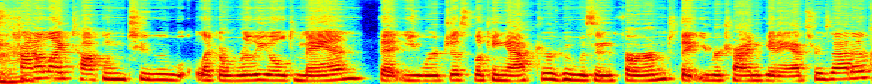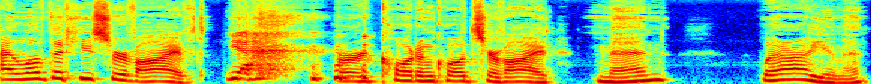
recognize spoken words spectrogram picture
It's kind of like talking to like a really old man that you were just looking after who was infirmed that you were trying to get answers out of. I love that he survived, Yeah. or quote unquote survived. Men, where are you, men?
